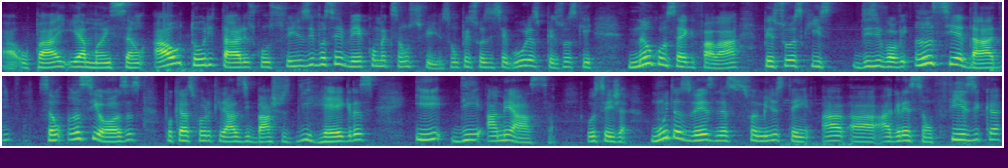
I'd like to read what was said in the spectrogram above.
ah, o pai e a mãe são autoritários com os filhos e você vê como é que são os filhos. São pessoas inseguras, pessoas que não conseguem falar, pessoas que desenvolvem ansiedade, são ansiosas porque elas foram criadas debaixo de regras e de ameaça. Ou seja, muitas vezes nessas famílias tem a, a agressão física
